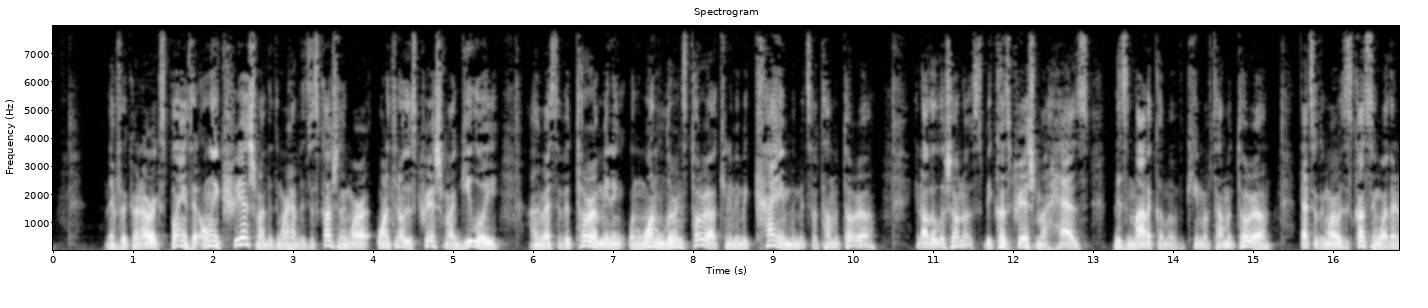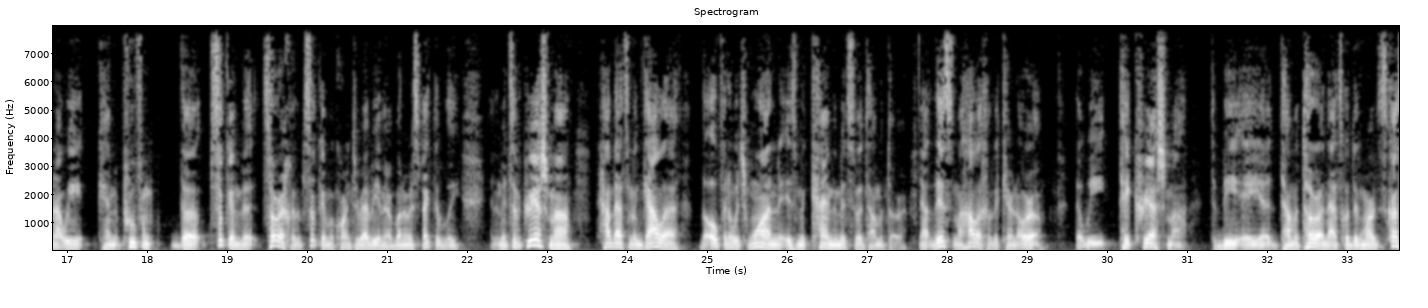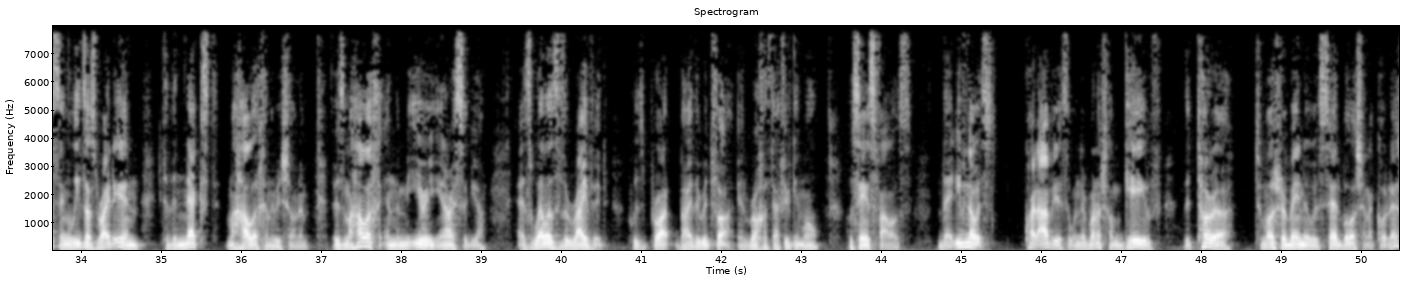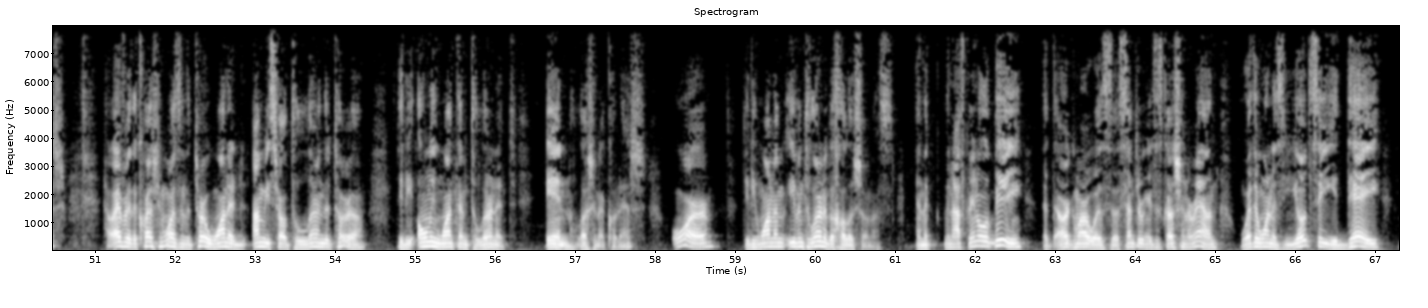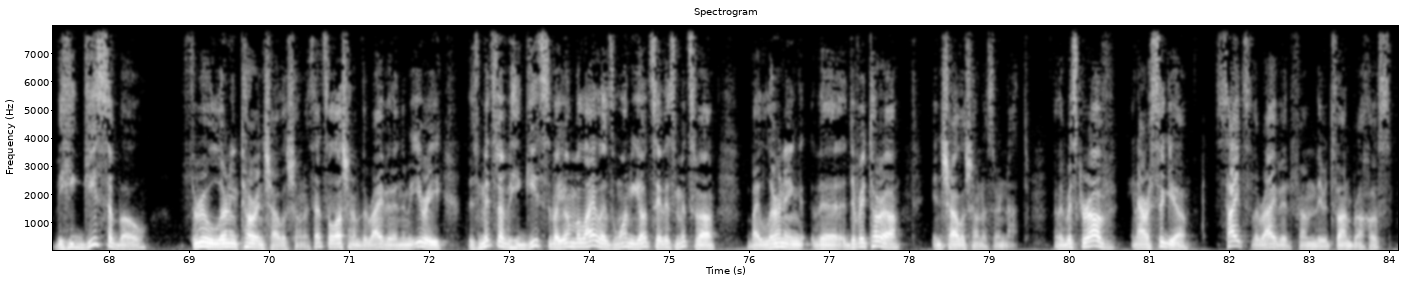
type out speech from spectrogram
Therefore, the Keren Ora explains that only Kriya Shema, the Gemara have this discussion. The Gemara wanted to know this Kriya Shema Gilui on the rest of the Torah, meaning when one learns Torah, can it be Mekayim, the mitzvah of Talmud Torah? In other Lashonos. Because Kriyashma has this modicum of Kim of Talmud Torah, that's what the Gemara was discussing, whether or not we can prove from the Psukim, the Tzorech or the Psukim, according to Rebbe and the Rabbanim respectively, in the midst of Kriyashma, how that's Megala, the open of which one is Mekayim, the mitzvah of Talmud Torah. Now, this Mahalach of the Keren Ora, that we take Kriyashma to be a uh, Talmud Torah, and that's what the Gemara is discussing, leads us right in to the next Mahalach in the Rishonim. There's Mahalach in the Meiri, in our Sigya, as well as the Ravid, who is brought by the Ritva in Brachas Dafir Gimel, who say as follows, that even though it's quite obvious that when the Rebbe Shalom gave the Torah to Moshe Rabbeinu, it was said B'Lashon HaKodesh. However, the question was, and the Torah wanted Am Yisrael to learn the Torah, did he only want them to learn it in Lashon HaKodesh, or did he want them even to learn it B'Chol? And the, the Nafkarina will be that the Argamar was uh, centering a discussion around whether one is Yotze Yidei V'Higisabo through learning Torah in Shalashonas. That's the lashon of the Ravid and the Meiri. This mitzvah v'higis by Yom V'layla is one yotze this mitzvah by learning the Divrei Torah in Shalashonas or not. Now the Brisker in our Sigya cites the Ravid from the Ritvan Brachos,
